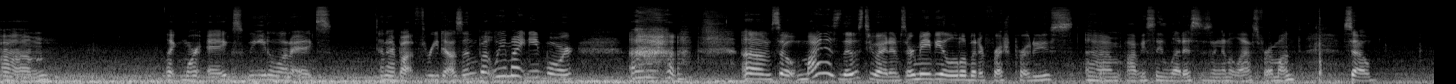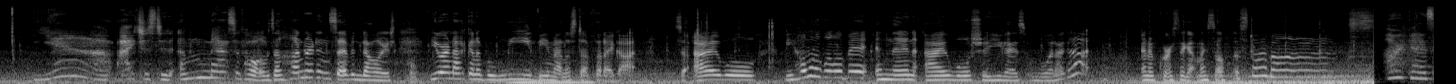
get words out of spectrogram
um, like more eggs. We eat a lot of eggs and I bought three dozen but we might need more. um, so minus those two items, or maybe a little bit of fresh produce. Um, obviously lettuce isn't gonna last for a month. So yeah, I just did a massive haul. It was $107. You are not gonna believe the amount of stuff that I got. So I will be home in a little bit and then I will show you guys what I got. And of course I got myself a Starbucks. All right guys,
